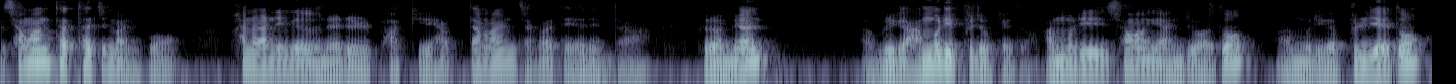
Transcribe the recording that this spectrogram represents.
상황 탓하지 말고 하나님의 은혜를 받기에 합당한 자가 되어야 된다. 그러면 우리가 아무리 부족해도 아무리 상황이 안 좋아도 아무리가 불리해도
